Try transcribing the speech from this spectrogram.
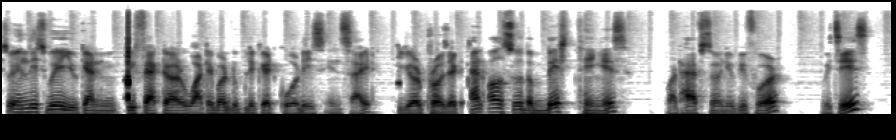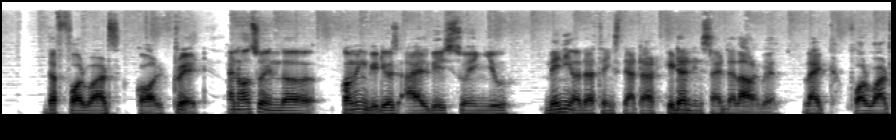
So in this way you can refactor whatever duplicate code is inside your project. And also the best thing is what i have shown you before which is the forwards call trait. And also in the coming videos i'll be showing you many other things that are hidden inside the laravel like forward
